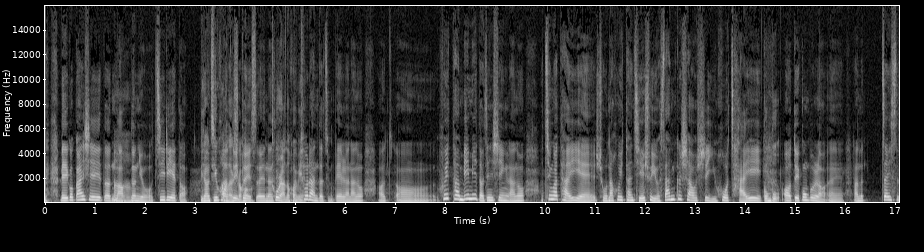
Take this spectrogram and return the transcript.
美国关系的矛盾有激烈的。比较激化的时候，对，所以呢，突然的会面，突然的准备了，然后呃呃会谈秘密的进行，然后青瓦台也说那会谈结束以后三个小时以后才公布，哦，对，公布了，哎，然后这次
